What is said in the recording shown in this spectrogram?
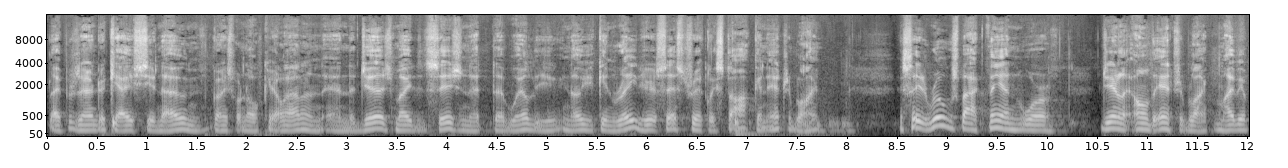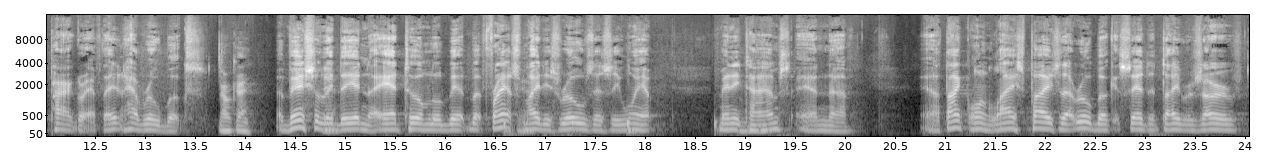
They presented their case, you know, in Greensboro, North Carolina, and, and the judge made the decision that, uh, well, you, you know, you can read here, it says strictly stock and entry blank. You see, the rules back then were generally on the entry blank, maybe a paragraph. They didn't have rule books. Okay. Eventually yeah. they did, and they add to them a little bit. But France yeah. made his rules as he went many mm-hmm. times, and uh, and I think on the last page of that rule book it said that they reserved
